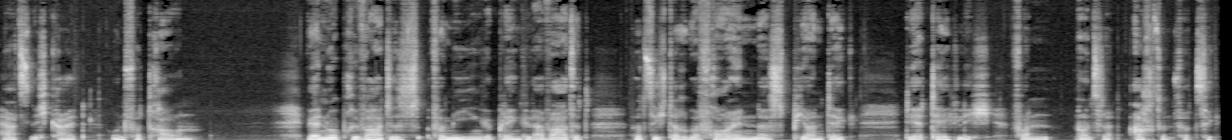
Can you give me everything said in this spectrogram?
Herzlichkeit und Vertrauen. Wer nur privates Familiengeplänkel erwartet, wird sich darüber freuen, dass Piontek, der täglich von 1948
